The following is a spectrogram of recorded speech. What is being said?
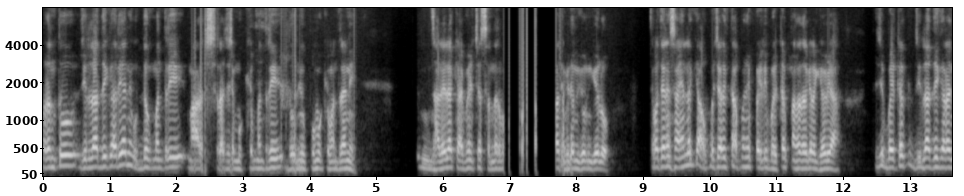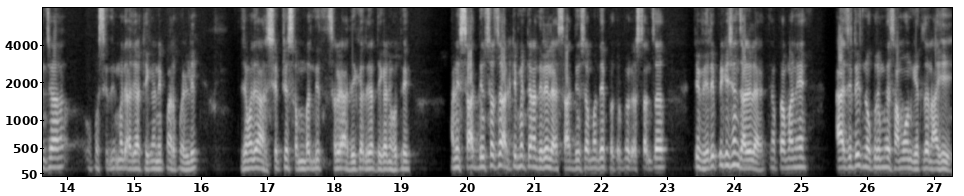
परंतु जिल्हाधिकारी आणि उद्योगमंत्री महाराष्ट्र राज्याचे मुख्यमंत्री दोन्ही उपमुख्यमंत्र्यांनी झालेल्या कॅबिनेटच्या संदर्भात निवेदन घेऊन गेलो. तेव्हा त्याने सांगितलं की औपचारिकता आपण ही पहिली बैठक पंधरा तारखेला घेऊया. त्याची बैठक जिल्हाधिकाऱ्यांच्या उपस्थितीमध्ये आज या ठिकाणी पार पडली. त्याच्यामध्ये आरशेपचे संबंधित सगळे अधिकारी या ठिकाणी होते. आणि सात दिवसाचं अल्टिमेट त्यांना दिलेलं आहे. सात दिवसामध्ये प्रकल्पग्रस्तांचं जे व्हेरिफिकेशन झालेलं आहे त्याप्रमाणे ॲज इट इज नोकरीमध्ये सामावून घेतलं नाही.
